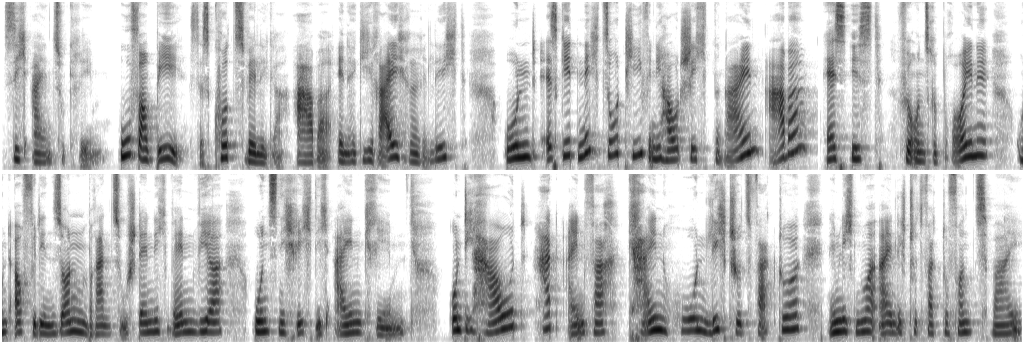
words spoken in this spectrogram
sich einzucremen. UVB ist das kurzwelliger, aber energiereichere Licht und es geht nicht so tief in die Hautschichten rein, aber es ist für unsere Bräune und auch für den Sonnenbrand zuständig, wenn wir uns nicht richtig eincremen. Und die Haut hat einfach keinen hohen Lichtschutzfaktor, nämlich nur einen Lichtschutzfaktor von zwei.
